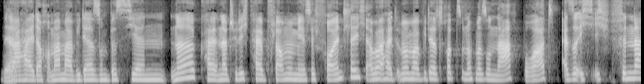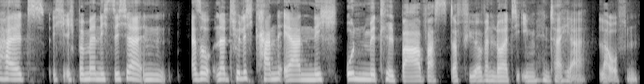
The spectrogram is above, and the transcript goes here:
ja. da halt auch immer mal wieder so ein bisschen, ne, natürlich Kai Pflaume mäßig freundlich, aber halt immer mal wieder trotzdem noch mal so nachbohrt. Also ich, ich finde halt, ich, ich bin mir nicht sicher, in also natürlich kann er nicht unmittelbar was dafür, wenn Leute ihm hinterherlaufen.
